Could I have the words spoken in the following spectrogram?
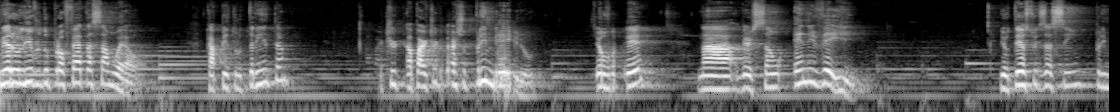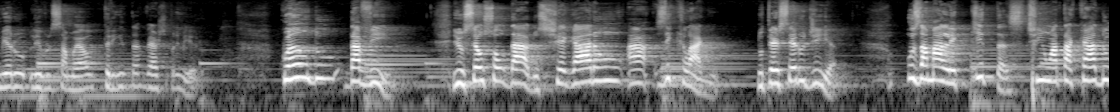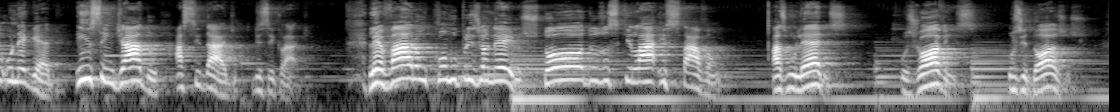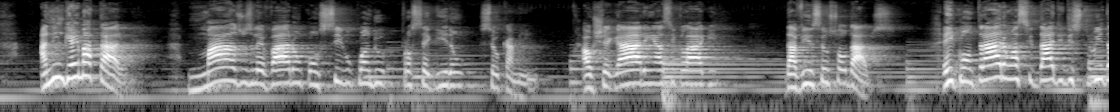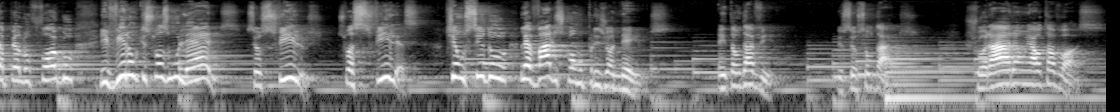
Primeiro livro do profeta Samuel, capítulo 30, a partir, a partir do verso 1. Eu vou ler na versão NVI. E o texto diz assim, primeiro livro de Samuel 30, verso 1. Quando Davi e os seus soldados chegaram a Ziclag, no terceiro dia, os amalequitas tinham atacado o Negueb incendiado a cidade de Ziclag. Levaram como prisioneiros todos os que lá estavam, as mulheres, os jovens, os idosos. A ninguém mataram, mas os levaram consigo quando prosseguiram seu caminho. Ao chegarem a Ziklag, Davi e seus soldados encontraram a cidade destruída pelo fogo e viram que suas mulheres, seus filhos, suas filhas tinham sido levados como prisioneiros. Então Davi e os seus soldados choraram em alta voz,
